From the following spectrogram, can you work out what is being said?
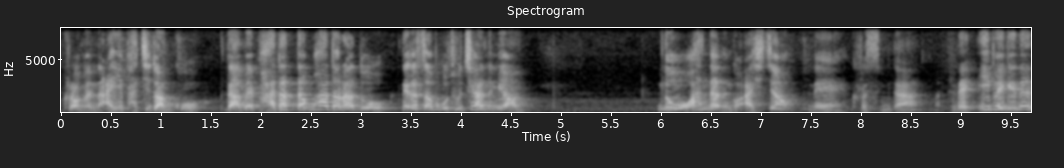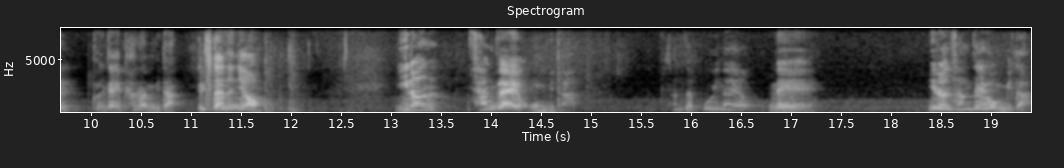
그러면 아예 받지도 않고 그 다음에 받았다고 하더라도 내가 써보고 좋지 않으면 노 한다는 거 아시죠? 네 그렇습니다. 네, 이 베개는 굉장히 편합니다. 일단은요 이런 상자에 옵니다. 상자 보이나요? 네, 이런 상자에 옵니다.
